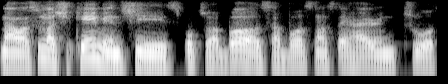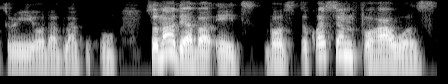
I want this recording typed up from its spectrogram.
Now, as soon as she came in, she spoke to her boss. Her boss now started hiring two or three other black people. So now they're about eight. But the question for her was,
